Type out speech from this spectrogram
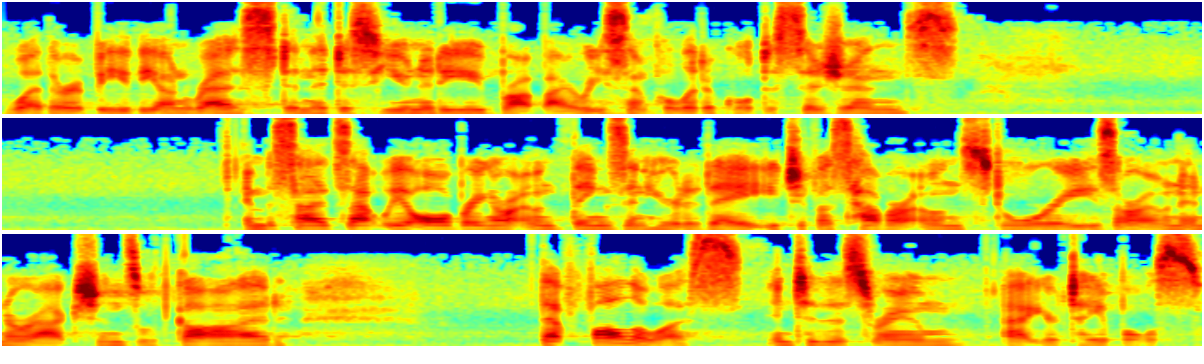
whether it be the unrest and the disunity brought by recent political decisions. And besides that, we all bring our own things in here today. Each of us have our own stories, our own interactions with God that follow us into this room at your tables.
